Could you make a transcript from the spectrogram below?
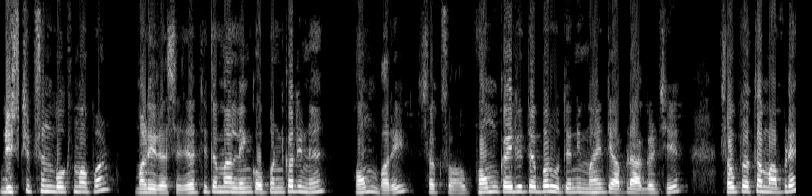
ડિસ્ક્રિપ્શન બોક્સમાં પણ મળી રહેશે. જેથી તમે આ લિંક ઓપન કરીને ફોર્મ ભરી શકશો. ફોર્મ કઈ રીતે ભરવું તેની માહિતી આપણે આગળ છીએ. સૌપ્રથમ આપણે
